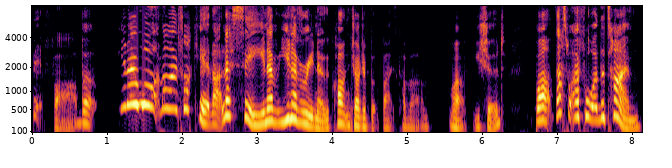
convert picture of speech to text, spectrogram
bit far, but you know what? Like, fuck it. Like, let's see. You never, you never really know. You can't judge a book by its cover. Well, you should, but that's what I thought at the time.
